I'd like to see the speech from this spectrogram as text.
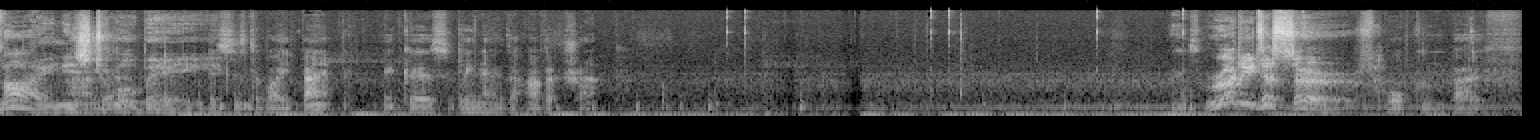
Mine is Ah, to yeah. obey. This is the way back because we know the other trap. Let's Ready to serve. walk on both.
